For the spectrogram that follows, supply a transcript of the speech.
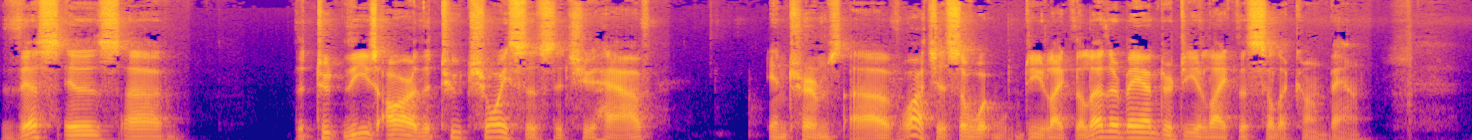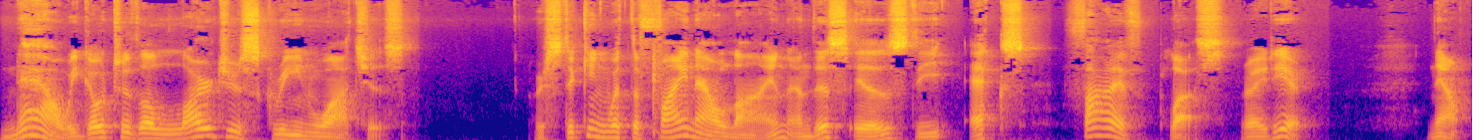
this is uh, the two, these are the two choices that you have in terms of watches. So, what, do you like the leather band or do you like the silicone band? Now we go to the larger screen watches. We're sticking with the Finow line, and this is the X5 Plus right here. Now,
